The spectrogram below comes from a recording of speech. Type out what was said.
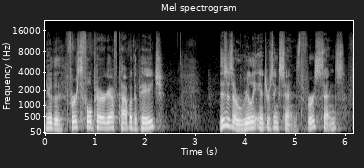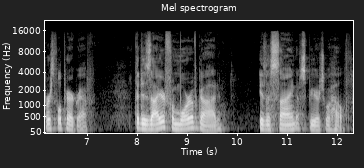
near the first full paragraph, top of the page. This is a really interesting sentence. The First sentence, first full paragraph. The desire for more of God is a sign of spiritual health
